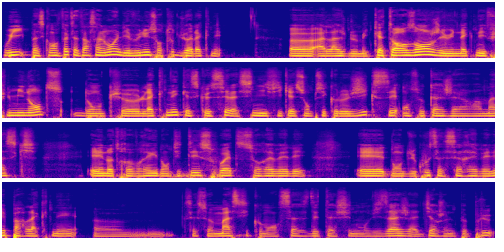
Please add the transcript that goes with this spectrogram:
Oui, parce qu'en fait, cet harcèlement, il est venu surtout dû à l'acné. Euh, à l'âge de mes 14 ans, j'ai eu une acné fulminante. Donc, euh, l'acné, qu'est-ce que c'est? La signification psychologique, c'est on se cache derrière un masque et notre vraie identité souhaite se révéler. Et donc du coup, ça s'est révélé par l'acné. Euh, c'est ce masque qui commençait à se détacher de mon visage, à dire je ne peux plus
